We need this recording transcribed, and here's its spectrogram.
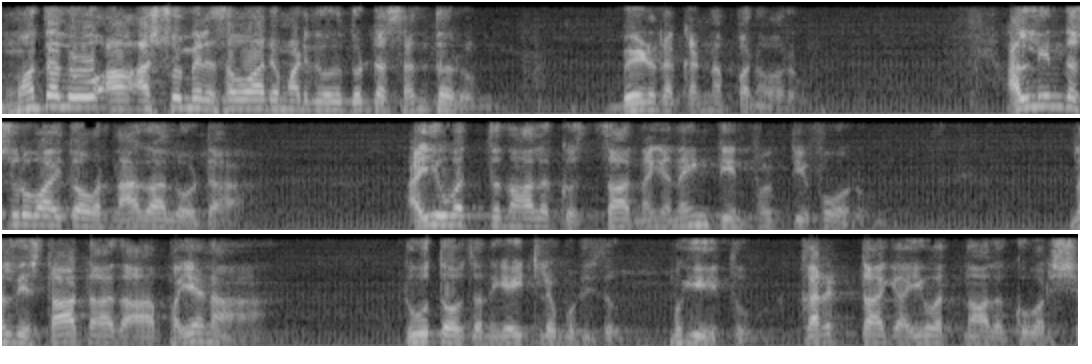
ಮೊದಲು ಆ ಅಶ್ವ ಮೇಲೆ ಸವಾರಿ ಮಾಡಿದವರು ದೊಡ್ಡ ಸಂತರು ಬೇಡರ ಕಣ್ಣಪ್ಪನವರು. ಅಲ್ಲಿಂದ ಶುರುವಾಯಿತು ಅವರ ನಾಗಾಲೋಟ. ಐವತ್ತು ನಾಲ್ಕು ನೈನ್ಟೀನ್ ಫಿಫ್ಟಿ ಫೋರ್ನಲ್ಲಿ ಸ್ಟಾರ್ಟ್ ಆದ ಆ ಪಯಣ ಟೂ ತೌಸಂಡ್ ಏಯ್ಟ್ಲೆ ಮುಗಿತು ಮುಗಿಯಿತು. ಕರೆಕ್ಟಾಗಿ ಐವತ್ನಾಲ್ಕು ವರ್ಷ.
